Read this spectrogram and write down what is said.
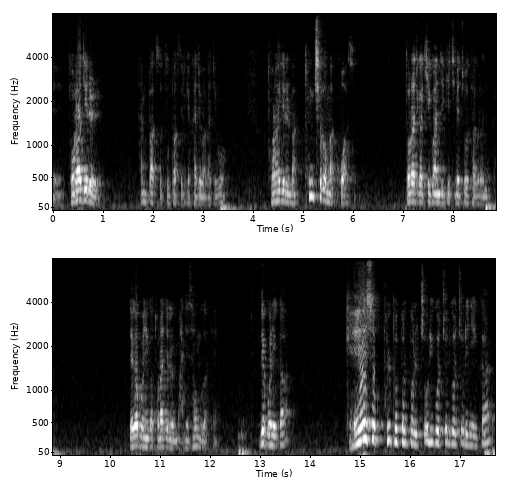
예, 도라지를 한 박스 두 박스 이렇게 가져와 가지고 도라지를 막 통째로 막 고았어요. 도라지가 기관지 기침에 좋다 그러니까 내가 보니까 도라지를 많이 사온 것 같아요. 근데 보니까 계속 펄펄펄펄 졸이고 졸이고 졸이니까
